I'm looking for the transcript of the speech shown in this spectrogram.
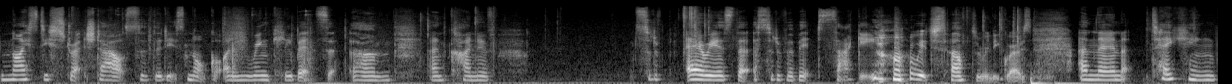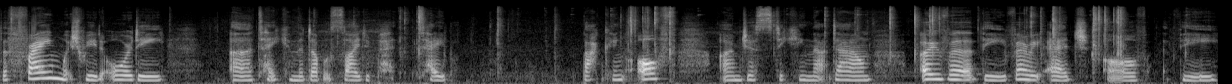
nicely stretched out so that it's not got any wrinkly bits um, and kind of sort of areas that are sort of a bit saggy which sounds really gross. And then taking the frame which we'd already uh, taken the double-sided tape backing off. I'm just sticking that down over the very edge of the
